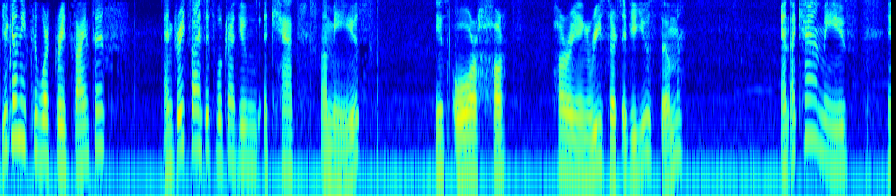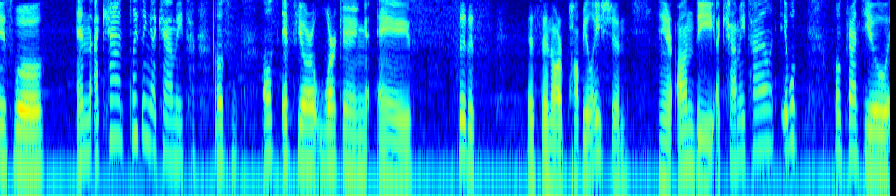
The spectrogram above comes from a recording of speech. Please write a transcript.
you're gonna need to work great scientists, and great scientists will grant you a academies, is or hur hurrying research if you use them. And academies is will and acad placing academy else else if you're working a citizen or population here on the academy tile, it will, will grant you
